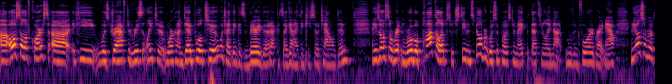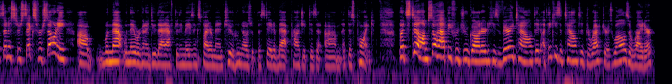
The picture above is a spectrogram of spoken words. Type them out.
Uh, also, of course, uh, he was drafted recently to work on Deadpool 2, which I think is very good because, again, I think he's so talented. And he's also written Robopocalypse, which Steven Spielberg was supposed to make, but that's really not moving forward right now. And he also wrote Sinister Six for Sony uh, when that when they were going to do that after the Amazing Spider-Man 2. Who knows what the state of that project is at, um, at this point? But still, I'm so happy for Drew Goddard. He's very talented. I think he's a talented director as well as a writer.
